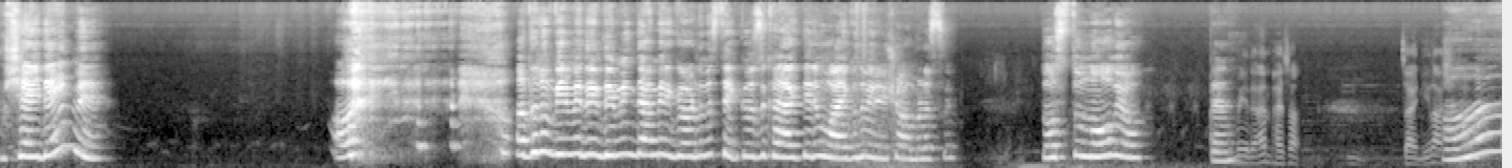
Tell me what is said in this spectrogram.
Bu şey değil mi? Adını bilmediğim deminden beri gördüğümüz tek gözlü karakterin vibe'ını veriyor şu an burası. Dostum ne oluyor? Ben. Aa.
